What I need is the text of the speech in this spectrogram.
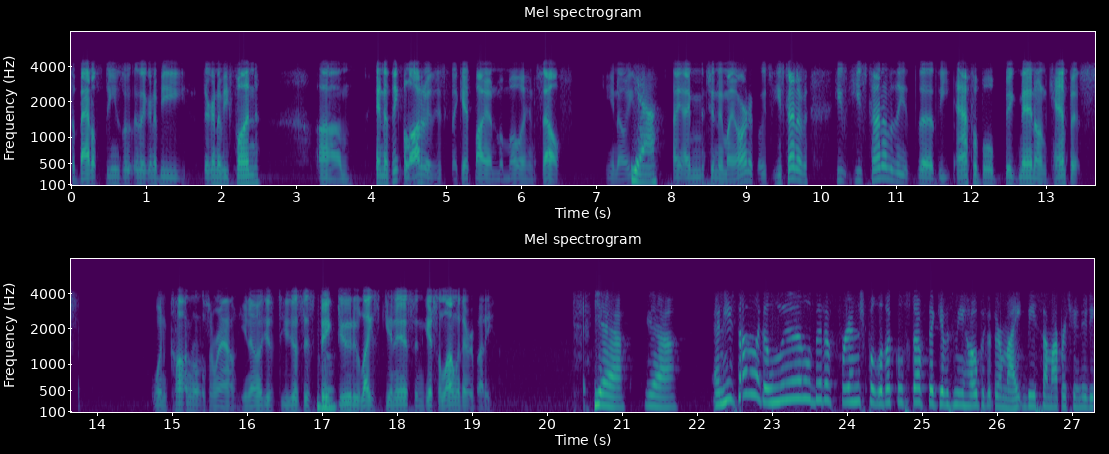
The battle scenes they're going to be they're going to be fun, um, and I think a lot of it is just going to get by on Momoa himself. You know, he- yeah. I, I mentioned in my article he's, he's kind of he's he's kind of the, the the affable big man on campus when Con rolls around. You know, just he's just this big Mhm. dude who likes Guinness and gets along with everybody. Yeah, yeah. And he's done like a little bit of fringe political stuff that gives me hope that there might be some opportunity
